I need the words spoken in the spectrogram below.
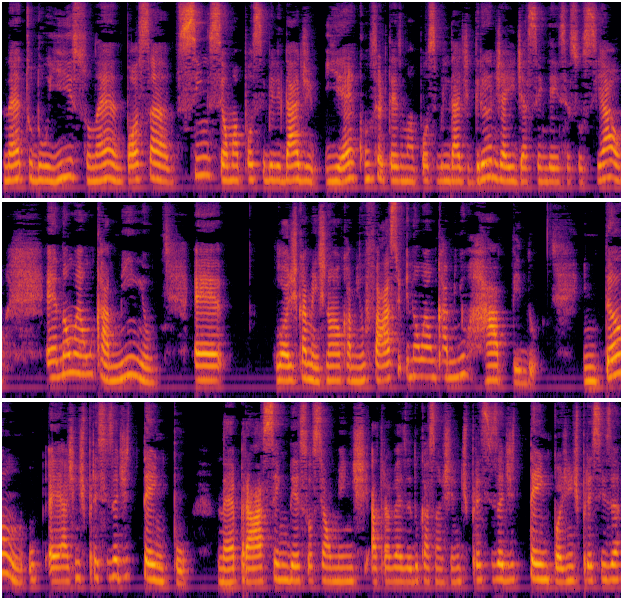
né, tudo isso, né, possa sim ser uma possibilidade, e é com certeza uma possibilidade grande aí de ascendência social, é, não é um caminho, é, logicamente, não é um caminho fácil e não é um caminho rápido. Então, é, a gente precisa de tempo né, para ascender socialmente através da educação. A gente precisa de tempo, a gente precisa,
